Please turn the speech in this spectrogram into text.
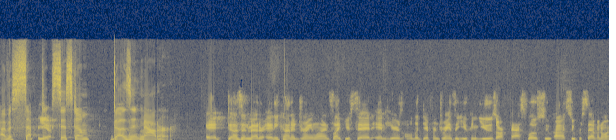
I have a septic yep. system. Doesn't matter. It doesn't matter. Any kind of drain lines, like you said, and here's all the different drains that you can use our Fast Flow uh, Super 7 on.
